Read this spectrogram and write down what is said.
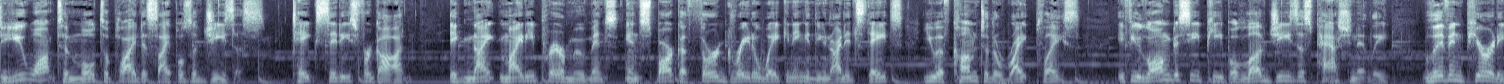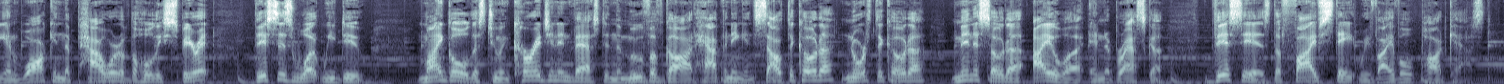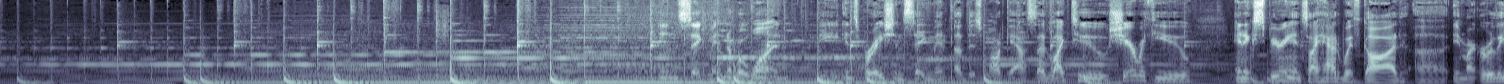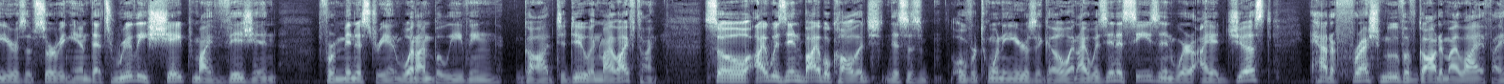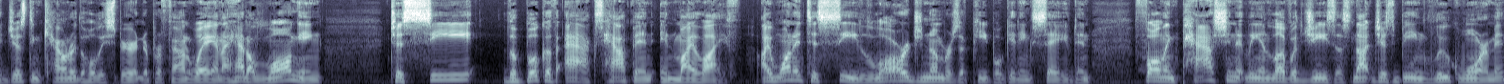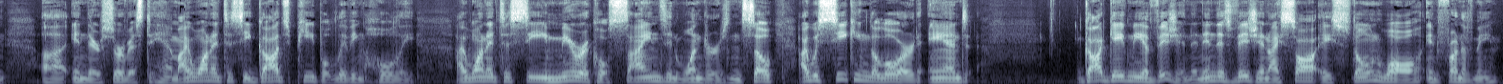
Do you want to multiply disciples of Jesus, take cities for God, ignite mighty prayer movements, and spark a third great awakening in the United States? You have come to the right place. If you long to see people love Jesus passionately, live in purity, and walk in the power of the Holy Spirit, this is what we do. My goal is to encourage and invest in the move of God happening in South Dakota, North Dakota, Minnesota, Iowa, and Nebraska. This is the Five State Revival Podcast. In segment number one, the inspiration segment of this podcast, I'd like to share with you an experience I had with God uh, in my early years of serving Him that's really shaped my vision for ministry and what I'm believing God to do in my lifetime. So I was in Bible college. This is over 20 years ago. And I was in a season where I had just had a fresh move of God in my life. I had just encountered the Holy Spirit in a profound way. And I had a longing to see the book of Acts happen in my life. I wanted to see large numbers of people getting saved and falling passionately in love with Jesus, not just being lukewarm in, uh, in their service to Him. I wanted to see God's people living holy. I wanted to see miracles, signs, and wonders. And so I was seeking the Lord, and God gave me a vision. And in this vision, I saw a stone wall in front of me.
